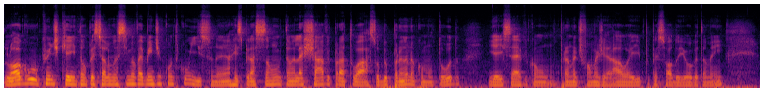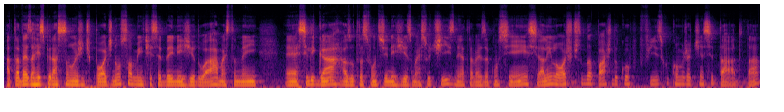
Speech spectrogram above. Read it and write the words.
logo o que eu indiquei então para esse aluno acima vai bem de encontro com isso, né? A respiração então ela é chave para atuar sobre o prana como um todo e aí serve como prana de forma geral aí para o pessoal do yoga também. Através da respiração a gente pode não somente receber energia do ar, mas também é, se ligar às outras fontes de energias mais sutis, né? Através da consciência, além lógico de toda a parte do corpo físico, como eu já tinha citado, tá?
